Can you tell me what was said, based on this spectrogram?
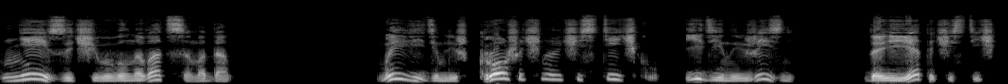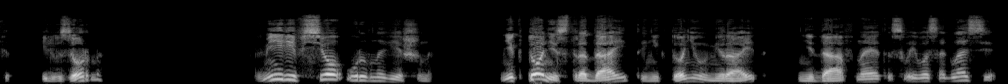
не из-за чего волноваться, мадам. Мы видим лишь крошечную частичку единой жизни, да и эта частичка иллюзорна. В мире все уравновешено. Никто не страдает и никто не умирает, не дав на это своего согласия.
